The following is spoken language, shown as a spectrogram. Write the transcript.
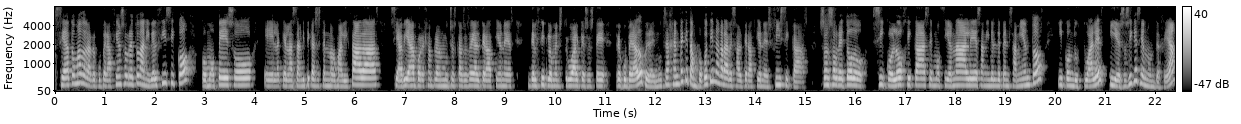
se ha tomado la recuperación, sobre todo a nivel físico, como peso, eh, que las analíticas estén normalizadas, si había, por ejemplo, en muchos casos hay alteraciones del ciclo menstrual, que eso esté recuperado, pero hay mucha gente que tampoco tiene graves alteraciones físicas, son sobre todo psicológicas, emocionales, a nivel de pensamientos y conductuales, y eso sigue siendo un TCA.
